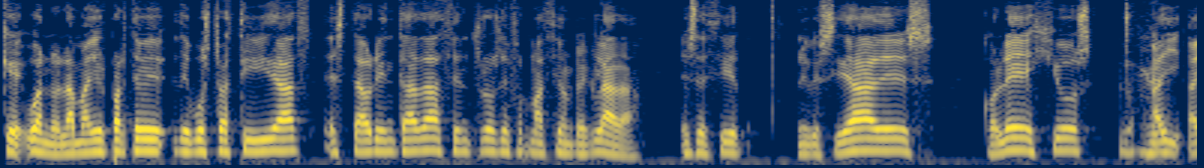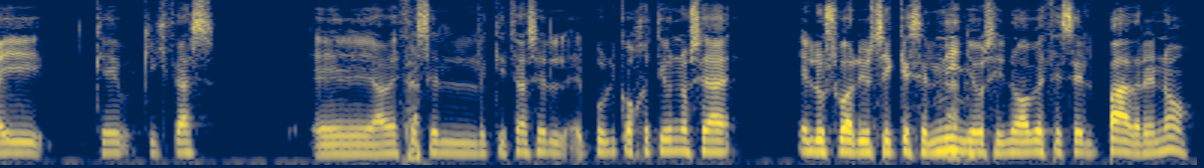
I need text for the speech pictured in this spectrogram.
que, bueno, la mayor parte de vuestra actividad está orientada a centros de formación reglada. Es decir, universidades, colegios, hay, hay que quizás eh, a veces el, quizás el, público objetivo no sea el usuario sí que es el niño, sino a veces el padre, ¿no?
